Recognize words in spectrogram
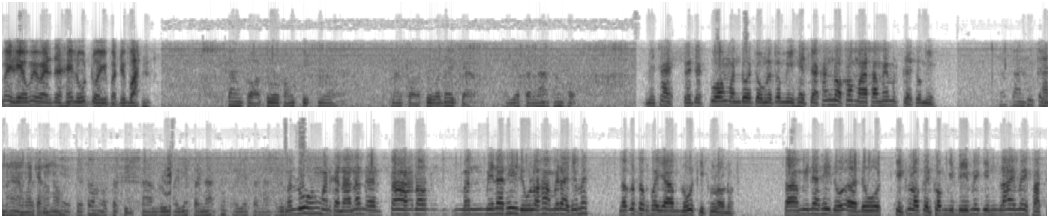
ไม่เร็วไม่ไวจะให้รู้ตัวอยู่ปัจจุบัน การก่อตัวของจิตเนี่ยมันก่อตัวได้จากอายตนะทั้งหกไม่ใช่ เกิดจากดวงมันโดยตรงแล้วก็มีเหตุจากข้างนอกเข้ามาทำให้มันเกิดก็มีและการที่เป็นขันธ์ห้ามาจากข้างนอกเยจะต้องเอาสติตามรู้อายตนะทุกอายตนะรู้มันรู้ของมันขนาดนั้นเออตาเรา มันมีหน้าที่ดูเราห้ามไม่ได้ใช่ไหมเราก็ต้องพยายามรู้จิตของเราหนุน ตามีหน้าที่ดูเออดูจิตของเราเกิดความยินดี ไม่ยินร้ายไม่ผักแส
